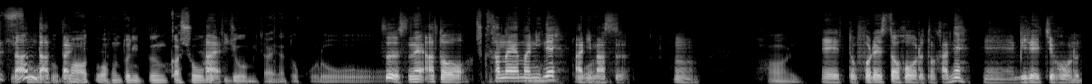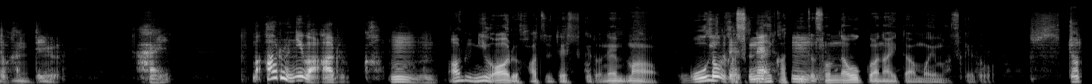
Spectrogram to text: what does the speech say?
術なんだったっけ？まあ、あとは本当に文化小劇場みたいなところ。そうですね。あと、金山にね、うんあります。うん。はい。えっ、と、フォレストホールとかね、えービレッジホールとかっていう。うんうはい。まあ、あるにはあるか。うんうん。あるにはあるはずですけどね。まあ、多いか少ないかっていうと、うんそんな多くはないとは思いますけど。ちょっ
